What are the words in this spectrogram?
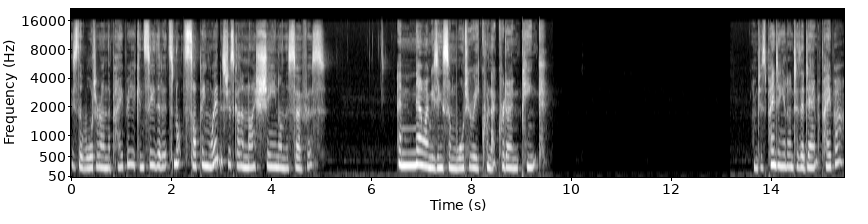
There's the water on the paper. You can see that it's not sopping wet, it's just got a nice sheen on the surface. And now I'm using some watery quinacridone pink. I'm just painting it onto the damp paper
